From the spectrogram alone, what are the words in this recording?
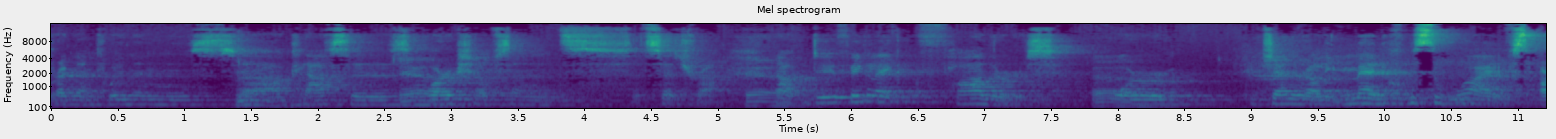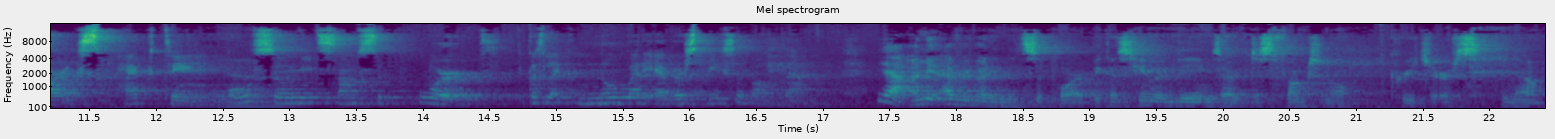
pregnant women's uh, mm. uh, classes, yeah. workshops, and etc. Yeah. Now, do you think like fathers uh. or generally men whose wives are expecting yeah. also need some support because like nobody ever speaks about them. Yeah, I mean everybody needs support because human beings are dysfunctional creatures, you know.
